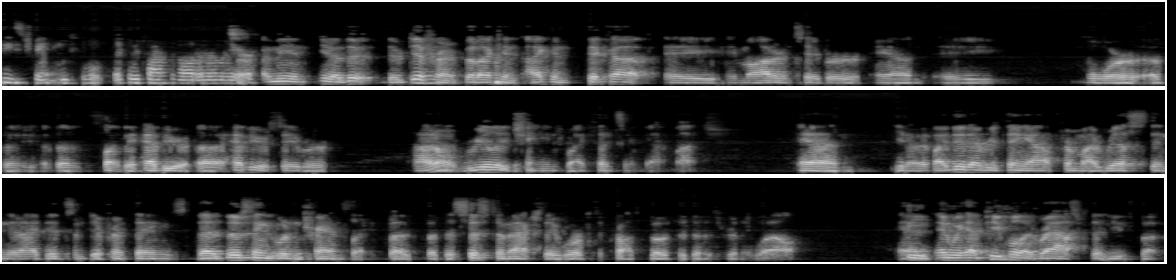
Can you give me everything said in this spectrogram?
these training tools, like we talked about earlier. I mean, you know, they're, they're different, but I can I can pick up a, a modern saber and a more of a, of a slightly heavier uh, heavier saber. I don't really change my fencing that much, and you know, if I did everything out from my wrist and then I did some different things, th- those things wouldn't translate. But but the system actually works across both of those really well, and and we have people at RASP that use both.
